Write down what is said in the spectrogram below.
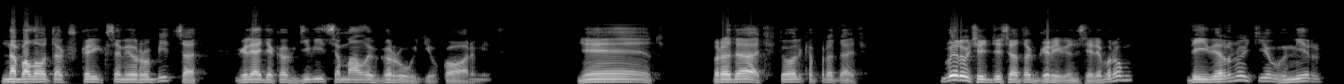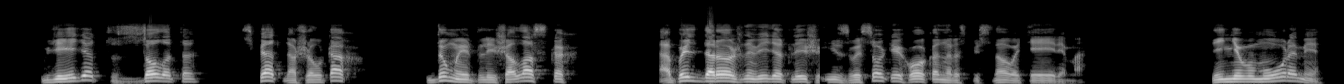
На болотах с криксами рубиться, глядя, как девица малых грудью кормит. Нет, продать, только продать. Выручить десяток гривен серебром, да и вернуть ее в мир, где едят золото, спят на шелках, думают лишь о ласках, а пыль дорожную видят лишь из высоких окон расписного терема. И не в Муроме,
